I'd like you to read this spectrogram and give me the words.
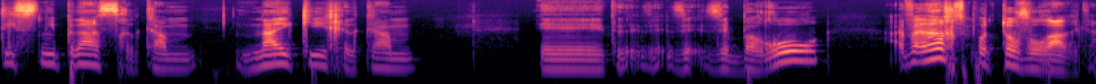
Disney Plus, חלקם נייקי, חלקם... אה, זה, זה, זה ברור, אבל אני לא חושב פה טוב או רע רגע.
